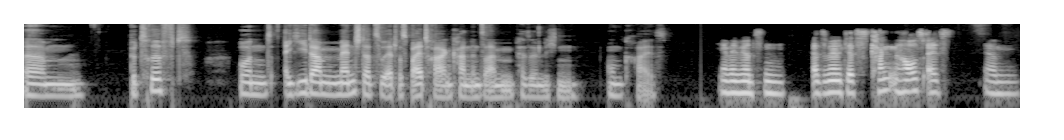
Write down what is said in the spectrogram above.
ähm, betrifft und jeder Mensch dazu etwas beitragen kann in seinem persönlichen Umkreis. Ja, wenn wir uns ein, also wenn wir uns jetzt das Krankenhaus als ähm,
